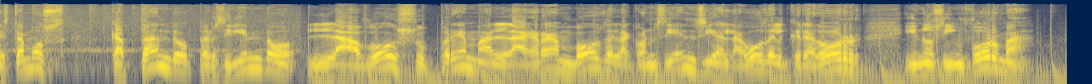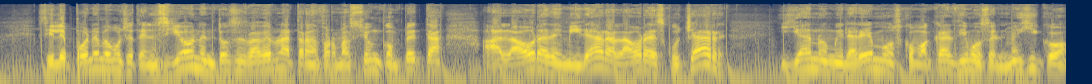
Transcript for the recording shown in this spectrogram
estamos captando, percibiendo la voz suprema, la gran voz de la conciencia, la voz del creador y nos informa. Si le ponemos mucha atención, entonces va a haber una transformación completa a la hora de mirar, a la hora de escuchar. Y ya no miraremos como acá decimos en México,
